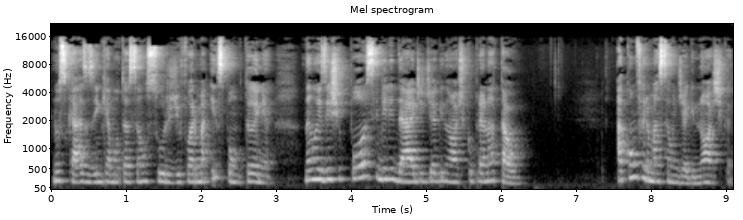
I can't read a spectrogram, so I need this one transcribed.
nos casos em que a mutação surge de forma espontânea, não existe possibilidade de diagnóstico pré-natal. A confirmação diagnóstica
